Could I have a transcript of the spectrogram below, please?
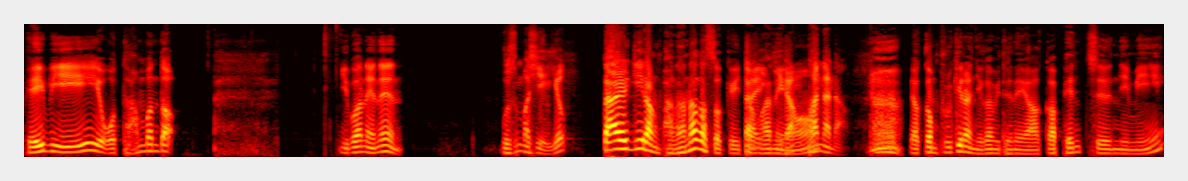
베이비 요거트 한번 더. 이번에는 무슨 맛이에요? 딸기랑 바나나가 섞여 있다고 딸기랑 하네요. 바나나. 약간 불길한 예감이 드네요. 아까 벤츠님이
